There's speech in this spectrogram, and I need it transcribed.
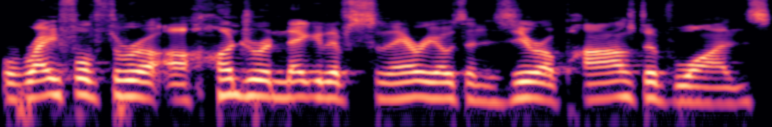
rifled through a hundred negative scenarios and zero positive ones.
